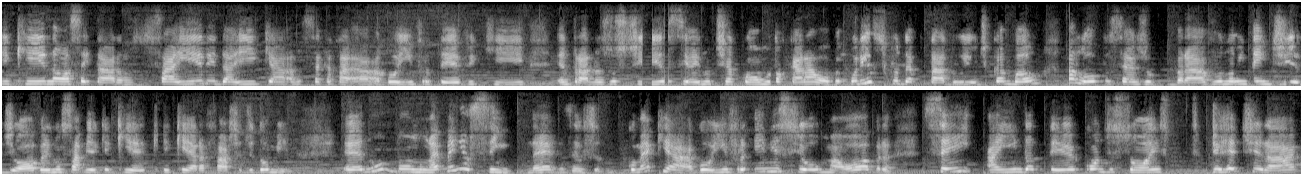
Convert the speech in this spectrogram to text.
e que não aceitaram sair, e daí que a, a Goinfra teve que entrar na justiça e aí não tinha como tocar a obra. Por isso que o deputado Wilde Cambão falou que o Sérgio Bravo não entendia de obra e não sabia o que, que, que era faixa de domínio. É, não, não, não, é bem assim, né? Como é que a Goinfra iniciou uma obra sem ainda ter condições de retirar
